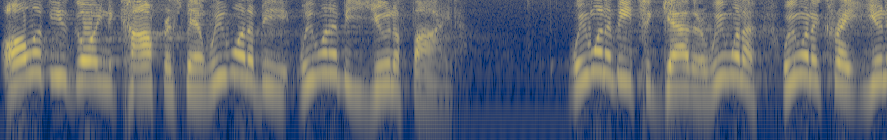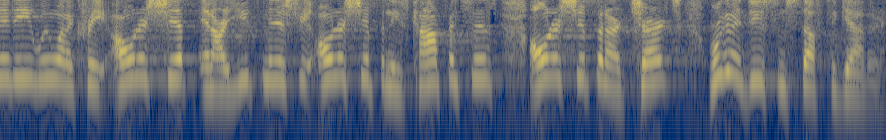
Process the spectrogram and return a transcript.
all of you going to conference, man, we want to be we want to be unified. We want to be together. We want to we want to create unity. We want to create ownership in our youth ministry, ownership in these conferences, ownership in our church. We're going to do some stuff together.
